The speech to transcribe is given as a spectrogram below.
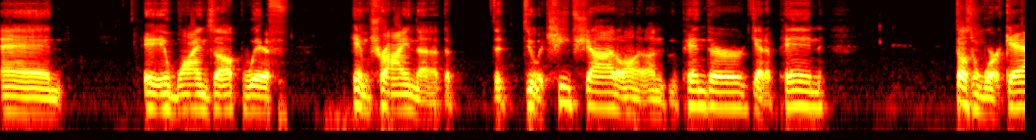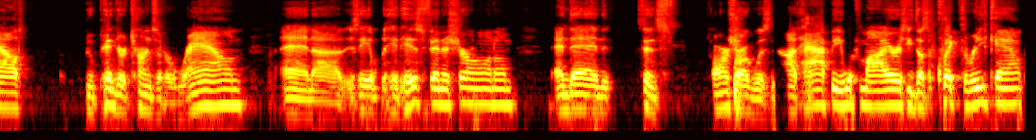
and it, it winds up with him trying to, to, to do a cheap shot on, on Bhupinder, get a pin. Doesn't work out. Bhupinder turns it around and uh, is able to hit his finisher on him. And then since Armstrong was not happy with Myers, he does a quick three count,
